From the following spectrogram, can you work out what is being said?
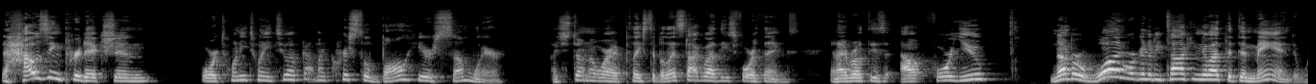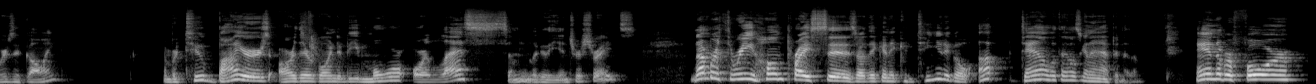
the housing prediction for 2022. I've got my crystal ball here somewhere. I just don't know where I placed it, but let's talk about these four things. And I wrote these out for you. Number one, we're going to be talking about the demand. Where's it going? Number two, buyers, are there going to be more or less? I mean, look at the interest rates. Number three, home prices. Are they going to continue to go up, down? What the hell is going to happen to them? And number four,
